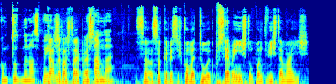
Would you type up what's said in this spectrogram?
como tudo no nosso país. Tá, mas lá está, epá, mas está a são- mudar. são, são cabeças como a tua que percebem isto de um ponto de vista mais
